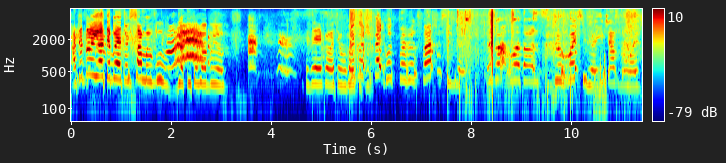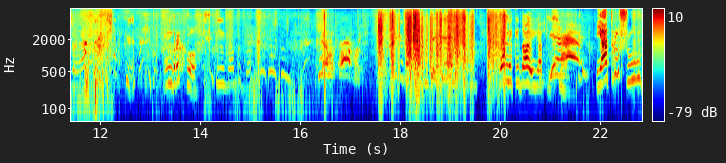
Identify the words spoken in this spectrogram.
А це той я тебе той самий був, який тебе бив. За якого ти в Ти коротше 5 років прожив з першою сім'єю, ти 2 роки з другою сім'єю і зараз з другою живе. Він брехло. Ну да, да, да. Ти. Тільки попробуй, тільки. Я не кидаю, я трушу. Я трушу.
